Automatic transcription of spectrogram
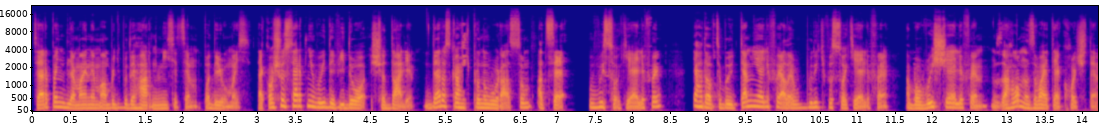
Серпень для мене, мабуть, буде гарним місяцем, подивимось. Також у серпні вийде відео що далі, де розкажуть про нову расу, а це високі ельфи. Я гадав, це будуть темні ельфи, але будуть високі ельфи або вищі ельфи. Загалом називайте як хочете.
